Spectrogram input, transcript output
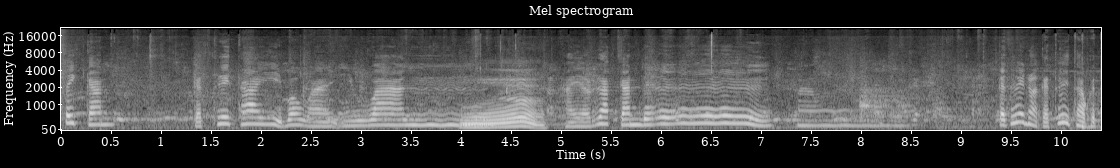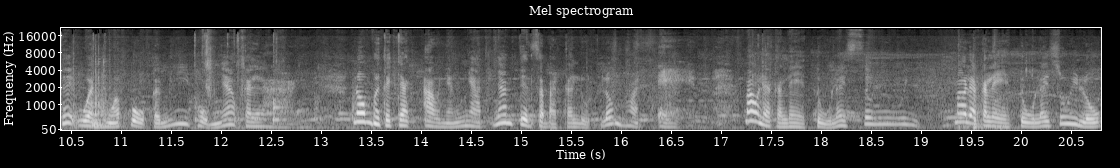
ใส่กัน กระเทยไทยบ่ไหววัน อืมให้รักกันเด้อเอากระเทยหน่อยกระเทยเท่ากระเทยอ้วนหัวโปกกะมีผมยาวกะลายนมเพิ่นกระจักเอาหยังหยัดย่ำเตือนสะบัดกระหลุดล่มหอดแอบเมาแล้วกะแลตู่ไล่ซุยเมาแล้วกะแลตู่ไล่ซุยโลก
